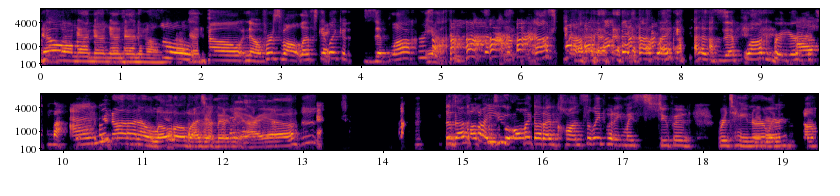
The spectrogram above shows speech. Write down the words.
No, no, no, no, no, no, no. No, no. First of all, let's get like a Ziploc or something. Have like a Ziploc for your. Um, I'm You're not on a low, low budget movie, are you? So that's what I do. Oh my god, I'm constantly putting my stupid retainer like Retainer. in dumb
